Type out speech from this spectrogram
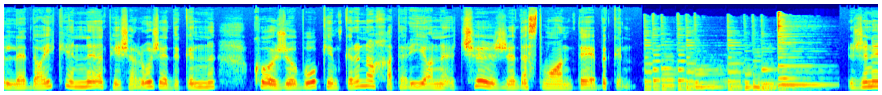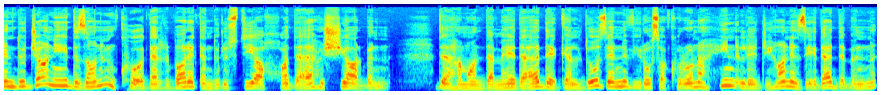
لدایکن پیش روژ دکن کو جبو کم کرنا خطریان چه دستوان ده بکن. جنین دو جانی دزانن کو در بار تندرستی خود هشیار بن. ده همان دمه ده ده گلدوزن ویروسا کرونا هین لجیهان زیده دبن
